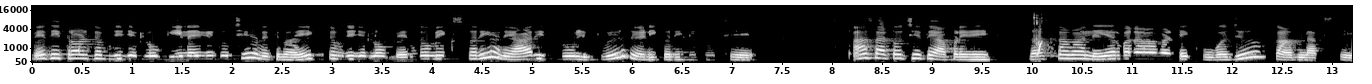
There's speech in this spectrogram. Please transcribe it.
બેથી ત્રણ ચમચી જેટલું ઘી લઈ લીધું છે અને તેમાં એક ચમચી જેટલો મેંદો મિક્સ કરી અને આ રીતનું લિક્વિડ રેડી કરી લીધું છે. આ સાટો છે તે આપણે નાસ્તામાં લેયર બનાવવા માટે ખૂબ જ કામ લાગશે.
